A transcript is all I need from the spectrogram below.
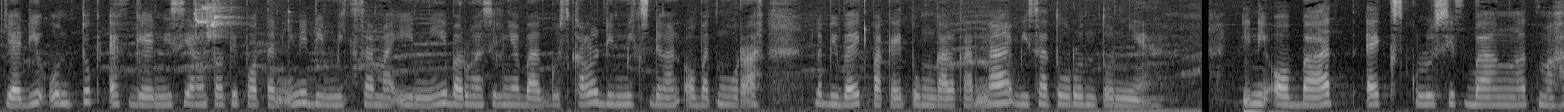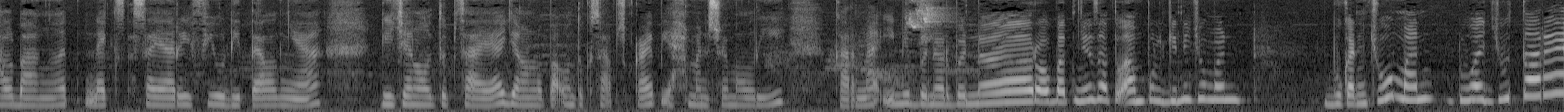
Jadi untuk Evgenis yang totipoten ini di mix sama ini baru hasilnya bagus. Kalau di mix dengan obat murah lebih baik pakai tunggal karena bisa turun tonnya. Ini obat eksklusif banget, mahal banget. Next saya review detailnya di channel YouTube saya. Jangan lupa untuk subscribe ya Family karena ini benar-benar obatnya satu ampul gini cuman bukan cuman 2 juta re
